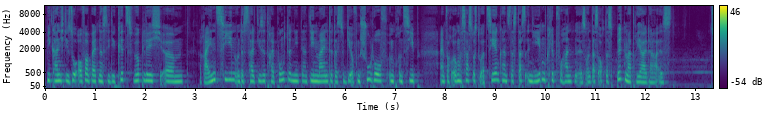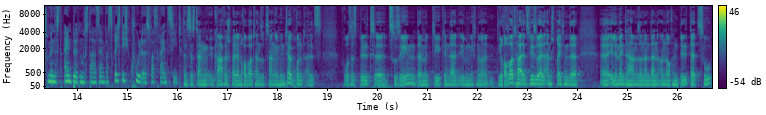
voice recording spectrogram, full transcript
wie kann ich die so aufarbeiten, dass sie die Kids wirklich ähm, reinziehen? Und das halt diese drei Punkte, die Nadine meinte, dass du dir auf dem Schulhof im Prinzip einfach irgendwas hast, was du erzählen kannst, dass das in jedem Clip vorhanden ist und dass auch das Bildmaterial da ist zumindest ein Bild muss da sein, was richtig cool ist, was reinzieht. Das ist dann grafisch bei den Robotern sozusagen im Hintergrund als großes Bild äh, zu sehen, damit die Kinder eben nicht nur die Roboter als visuell ansprechende äh, Elemente haben, sondern dann auch noch ein Bild dazu.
